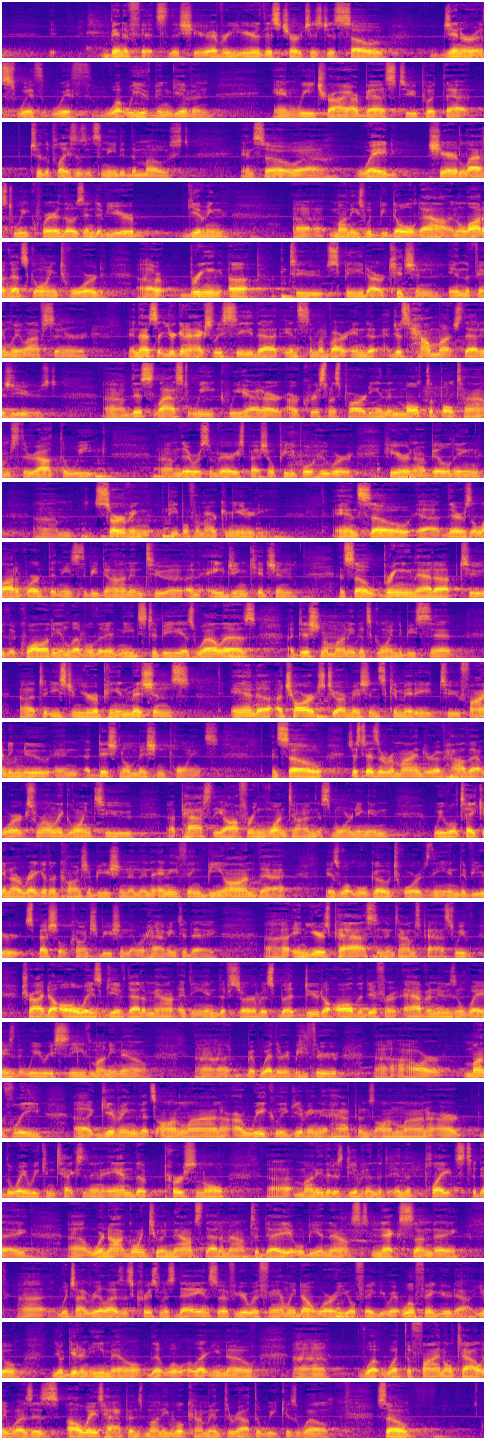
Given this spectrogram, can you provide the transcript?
benefits this year. Every year, this church is just so generous with, with what we have been given. and we try our best to put that to the places it's needed the most. And so uh, Wade shared last week where those end of year giving uh, monies would be doled out, and a lot of that's going toward uh, bringing up to speed our kitchen in the Family Life Center. And that's you're going to actually see that in some of our end, just how much that is used. Um, this last week, we had our, our Christmas party, and then multiple times throughout the week, um, there were some very special people who were here in our building um, serving people from our community. And so uh, there's a lot of work that needs to be done into a, an aging kitchen. And so bringing that up to the quality and level that it needs to be, as well as additional money that's going to be sent uh, to Eastern European missions and a, a, charge to our missions committee to finding new and additional mission points. And so, just as a reminder of how that works, we're only going to uh, pass the offering one time this morning, and we will take in our regular contribution, and then anything beyond that is what will go towards the end of year special contribution that we're having today. Uh, in years past and in times past, we've tried to always give that amount at the end of service, but due to all the different avenues and ways that we receive money now, uh, but whether it be through uh, our monthly uh, giving that's online, our, our, weekly giving that happens online, our, the way we can text it in, and the personal uh, money that is given in the, in the plates today, uh, we're not going to announce that amount today. It will be announced next Sunday. Uh, which I realize is Christmas Day. And so if you're with family, don't worry, you'll figure it. We'll figure it out. You'll you'll get an email that will let you know uh, what what the final tally was. As always happens, money will come in throughout the week as well. So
